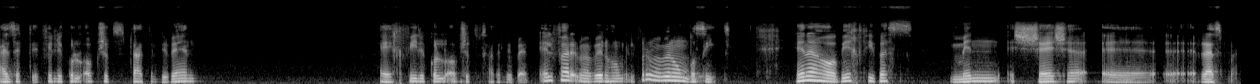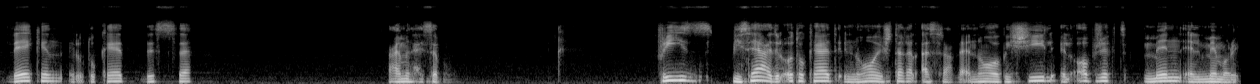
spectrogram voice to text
عايزك تقفل لي كل ال objects بتاعت البيبان هيخفي لي كل ال objects بتاعت البيبان. إيه الفرق ما بينهم؟ الفرق ما بينهم بسيط. هنا هو بيخفي بس من الشاشة آه، آه، الرسمة. لكن الأوتوكاد لسه عامل حسابهم freeze بيساعد الأوتوكاد إن هو يشتغل أسرع لأن هو بيشيل ال object من ال memory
